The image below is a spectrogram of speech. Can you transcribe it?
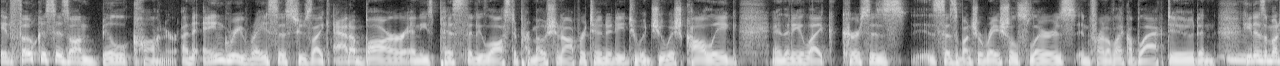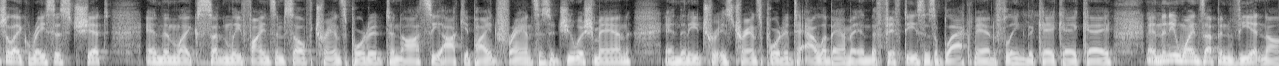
It focuses on Bill Connor, an angry racist who's like at a bar and he's pissed that he lost a promotion opportunity to a Jewish colleague. And then he like curses, says a bunch of racial slurs in front of like a black dude. And mm-hmm. he does a bunch of like racist shit. And then like suddenly finds himself transported to Nazi occupied France as a Jewish man. And then he tr- is transported to Alabama in the 50s as a black man fleeing the KKK. And then he mm-hmm. winds up in Vietnam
